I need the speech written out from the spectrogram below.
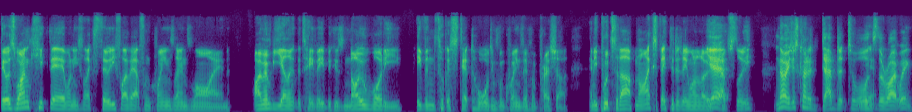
There was one kick there when he's like 35 out from Queensland's line. I remember yelling at the TV because nobody even took a step towards him from Queensland for pressure, and he puts it up, and I expected it to be one of those Yeah. absolute he- no, he just kind of dabbed it towards Yeah. the right wing.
